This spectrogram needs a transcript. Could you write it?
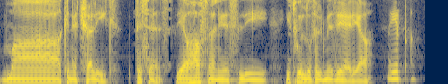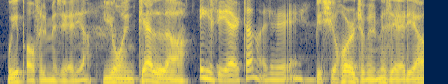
ma kienet xalik, fis-sens li hawn ħafna nies li jitwildu fil-miżerja. U jibqgħu. U jibqgħu fil-miżerja. Jo inkella. Easier ta' Biex joħorġu mill-miżerja,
